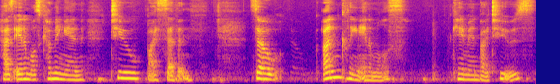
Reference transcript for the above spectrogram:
has animals coming in two by seven. So unclean animals came in by twos,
